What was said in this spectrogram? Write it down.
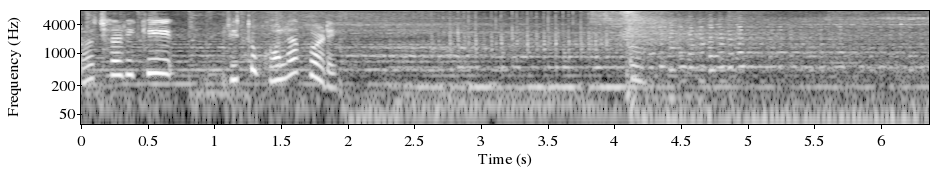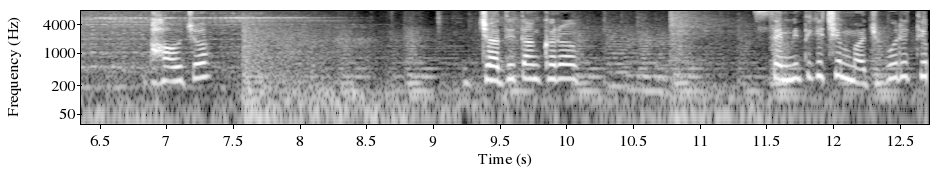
घर छाड़ी ऋतु गला कड़े भाज जदि सेमती किसी मजबूरी थी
